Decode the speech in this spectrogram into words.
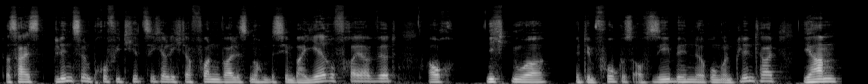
Das heißt, Blinzeln profitiert sicherlich davon, weil es noch ein bisschen barrierefreier wird. Auch nicht nur mit dem Fokus auf Sehbehinderung und Blindheit. Wir haben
